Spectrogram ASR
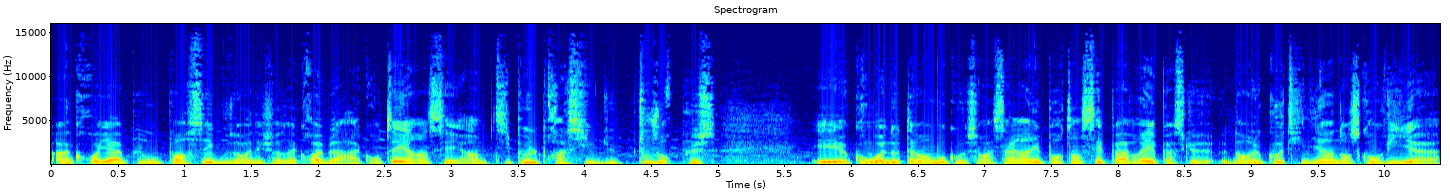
incroyables, plus vous pensez que vous aurez des choses incroyables à raconter. Hein. c'est un petit peu le principe du toujours plus et qu'on voit notamment beaucoup sur Instagram. Et pourtant, c'est pas vrai parce que dans le quotidien, dans ce qu'on vit à,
